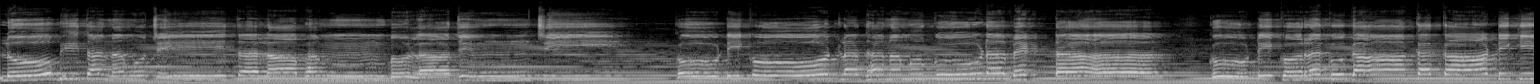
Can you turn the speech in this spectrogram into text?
లోభితనము చేత లాభం బులాజించి కోటి కోట్ల ధనము కూడబెట్ట కూటి కొరకు గాక కాటికి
